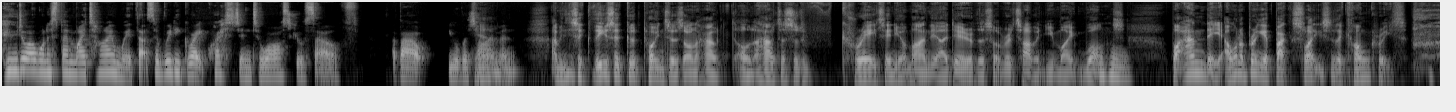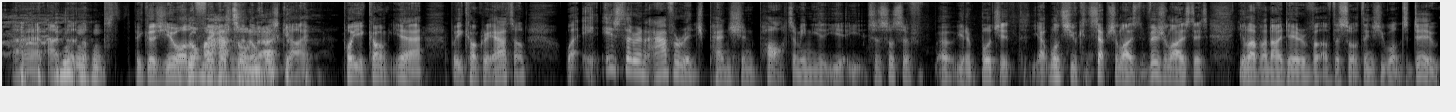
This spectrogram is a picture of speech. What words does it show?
who do I want to spend my time with? That's a really great question to ask yourself about your retirement. Yeah. I mean, these are these are good pointers on how on how to sort of create in your mind the idea of the sort of retirement you might want. Mm-hmm. But Andy, I want to bring it back slightly to the concrete, uh, and, uh, because you are the figures and the numbers guy. Put your con- yeah, put your concrete hat on. Well, is there an average pension pot? I mean, you, you, to sort of uh, you know budget. Yeah, once you've conceptualized and visualized it, you'll have an idea of, of the sort of things you want to do.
